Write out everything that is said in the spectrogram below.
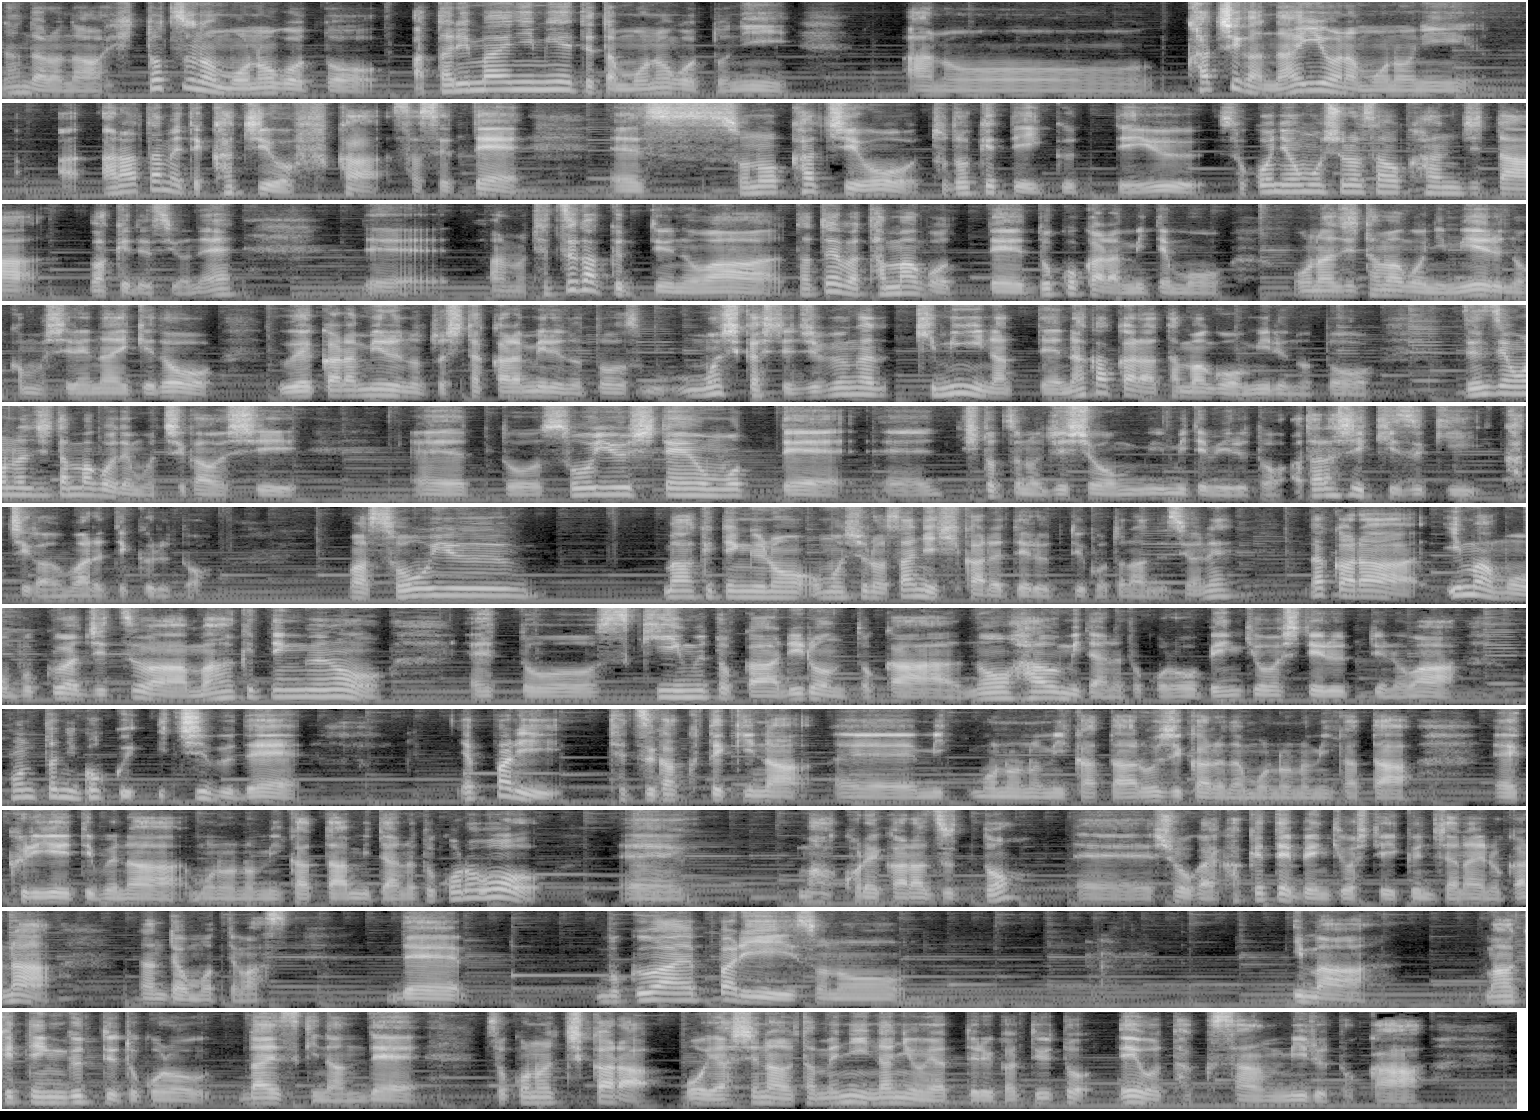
なんだろうな一つの物事当たり前に見えてた物事にあのー、価値がないようなものに改めて価値を付加させて、えー、その価値を届けていくっていうそこに面白さを感じたわけですよね。であの哲学っていうのは例えば卵ってどこから見ても同じ卵に見えるのかもしれないけど上から見るのと下から見るのともしかして自分が黄身になって中から卵を見るのと全然同じ卵でも違うし、えー、っとそういう視点を持って、えー、一つの事象を見てみると新しい気づき価値が生まれてくると、まあ、そういうマーケティングの面白さに惹かれてるっていうことなんですよね。だから今も僕は実はマーケティングのえっと、スキームとか理論とかノウハウみたいなところを勉強しているっていうのは本当にごく一部でやっぱり哲学的な、えー、ものの見方ロジカルなものの見方、えー、クリエイティブなものの見方みたいなところを、えー、まあこれからずっと、え生涯かけて勉強していくんじゃないのかななんて思ってます。で僕はやっぱりその今マーケティングっていうところ大好きなんでそこの力を養うために何をやってるかというと絵をたくさん見るとか、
